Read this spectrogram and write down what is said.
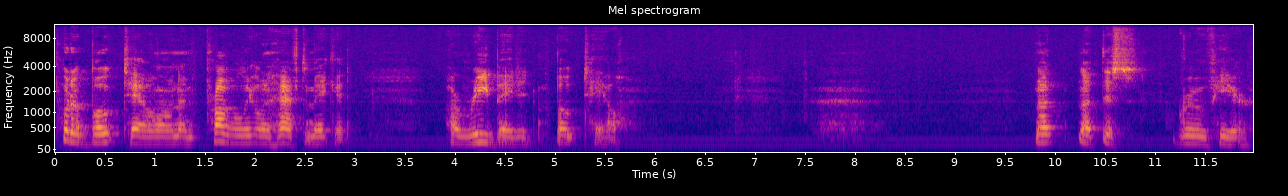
put a boat tail on, I'm probably going to have to make it a rebated boat tail. Not, not this groove here,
